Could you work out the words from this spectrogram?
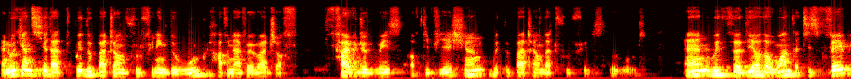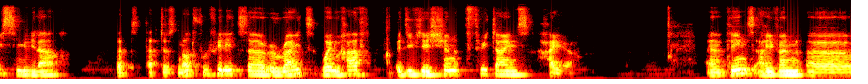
And we can see that with the pattern fulfilling the rule, we have an average of five degrees of deviation with the pattern that fulfills the rules. And with the, the other one that is very similar, but that does not fulfill it uh, right, well, we have a deviation three times higher. And things are even uh,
